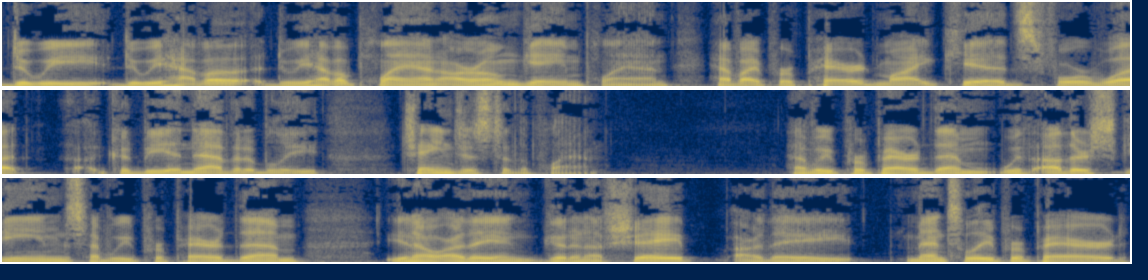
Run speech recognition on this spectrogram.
do we do we have a do we have a plan, our own game plan? Have I prepared my kids for what uh, could be inevitably changes to the plan? Have we prepared them with other schemes? Have we prepared them? You know, are they in good enough shape? Are they mentally prepared?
